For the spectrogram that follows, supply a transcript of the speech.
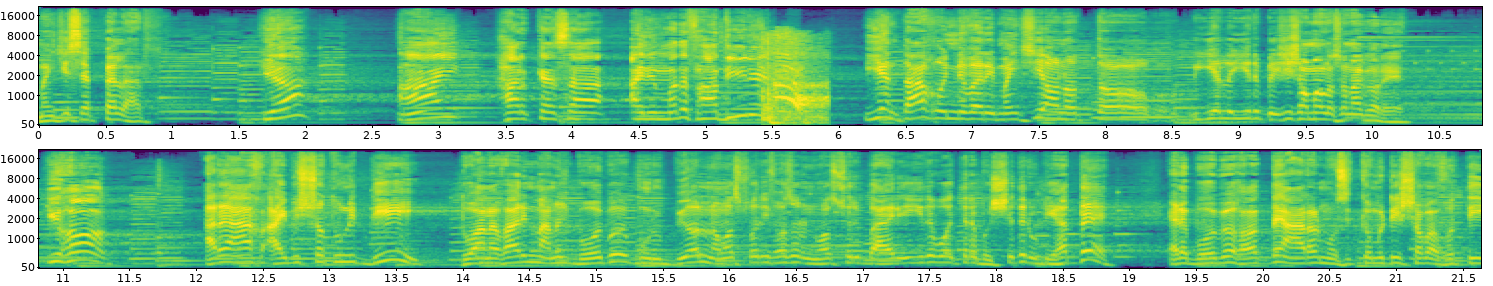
মাইছি সেপ্পেলার কিয়া? আই হার কেসা আইনের মধ্যে ফাঁদি রে। ইয়েন তা কইনে পারি মাইছি অনত বিয়ে লইয়ের বেশি সমালোচনা করে। কি হর আরে আই বিশ্ব তুনি দি। দোয়ানা ভারিন মানুষ বই বই মুরব্বী হল নমাজ শরীফ হজর নমাজ শরীফ বাইরে ইরে বই তারা বসে রুটি হাত দে। এটা বই বই হক দে আর আর মসজিদ কমিটির সভাপতি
